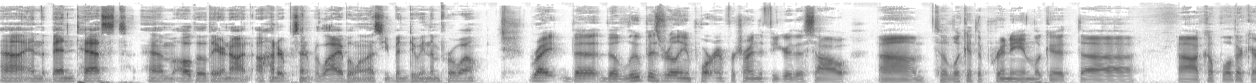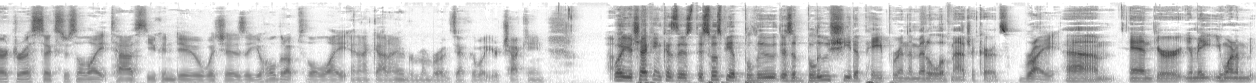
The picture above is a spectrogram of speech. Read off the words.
uh, and the bend test, um, although they are not 100% reliable unless you've been doing them for a while. Right. The the loupe is really important for trying to figure this out. Um, to look at the printing, look at the uh, a couple other characteristics. There's a light test you can do, which is you hold it up to the light, and I got I don't remember exactly what you're checking. Well, you're checking because there's there's supposed to be a blue there's a blue sheet of paper in the middle of magic cards, Right. um, and you're you're make, you want to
